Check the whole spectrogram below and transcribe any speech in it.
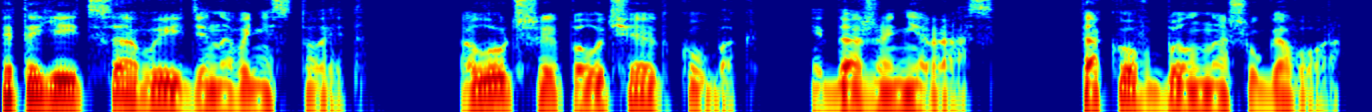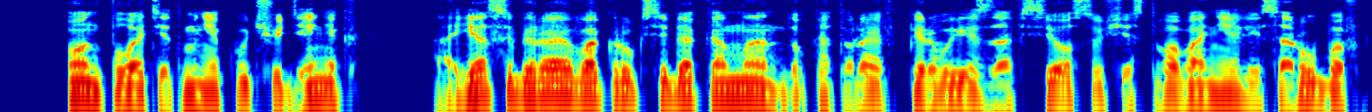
это яйца выеденного не стоит. Лучшие получают кубок, и даже не раз. Таков был наш уговор. Он платит мне кучу денег, а я собираю вокруг себя команду, которая впервые за все существование лесорубов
